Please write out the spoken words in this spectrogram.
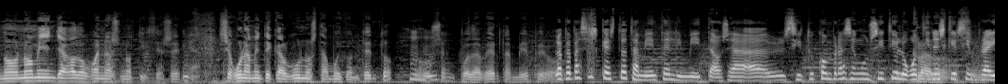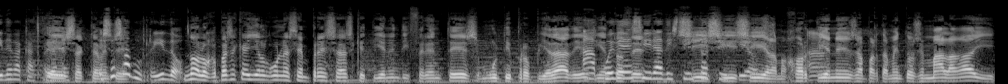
no, no me han llegado buenas noticias. ¿eh? Seguramente que alguno está muy contento, no lo Ujú. sé, puede haber también, pero... Lo que pasa es que esto también te limita, o sea, si tú compras en un sitio y luego Claro, tienes que ir siempre sí. ahí de vacaciones. Exactamente. Eso es aburrido. No, lo que pasa es que hay algunas empresas que tienen diferentes multipropiedades. Ah, y puedes entonces, ir a distintos sí, Sí, sitios. sí, a lo mejor Ah. Tienes apartamentos en Málaga y,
